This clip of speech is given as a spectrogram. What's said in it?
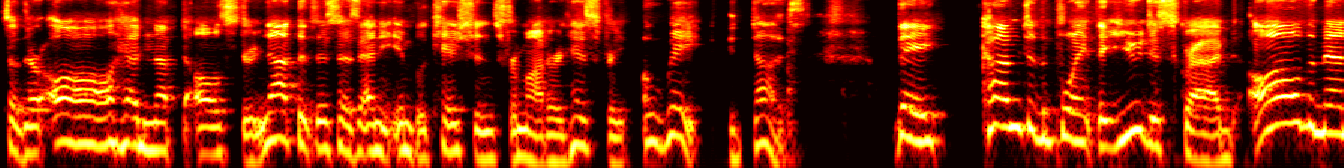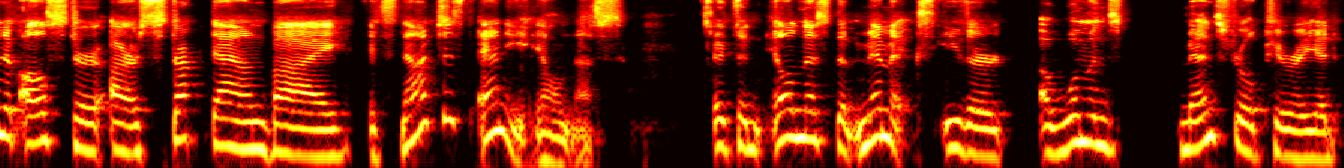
So they're all heading up to Ulster. Not that this has any implications for modern history. Oh, wait, it does. They come to the point that you described, all the men of Ulster are struck down by it's not just any illness, it's an illness that mimics either a woman's menstrual period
